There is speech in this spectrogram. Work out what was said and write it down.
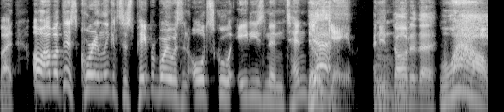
But oh, how about this? Corey Lincoln says Paperboy was an old school 80s Nintendo Yes. game. And you Mhm. throw to the. Wow.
